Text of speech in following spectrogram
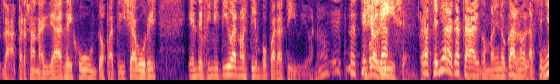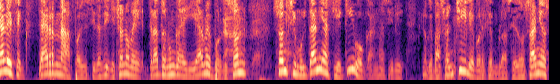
las personalidades de Juntos, Patricia Burri, en definitiva no es tiempo para tibios, ¿no? No es tiempo- Ellos la- dicen. La señal, acá está el compañero Carlos, las señales externas, por decir así, que yo no me trato nunca de guiarme porque son, son simultáneas y equívocas, ¿no? Es decir, lo que pasó en Chile, por ejemplo, hace dos años,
